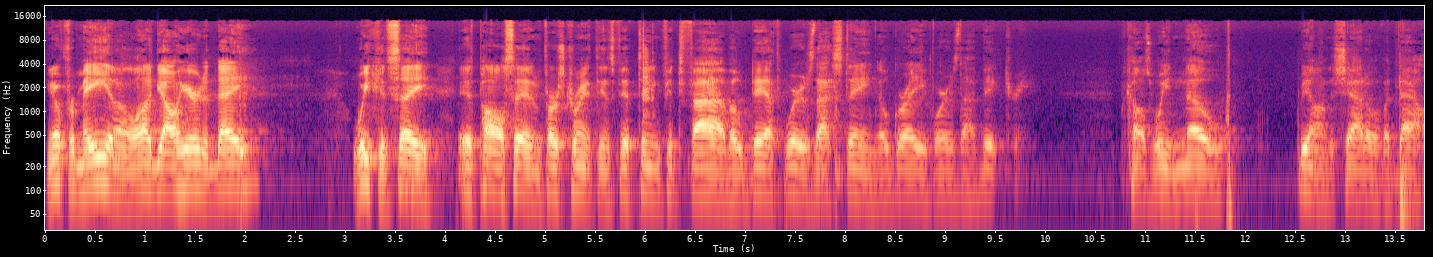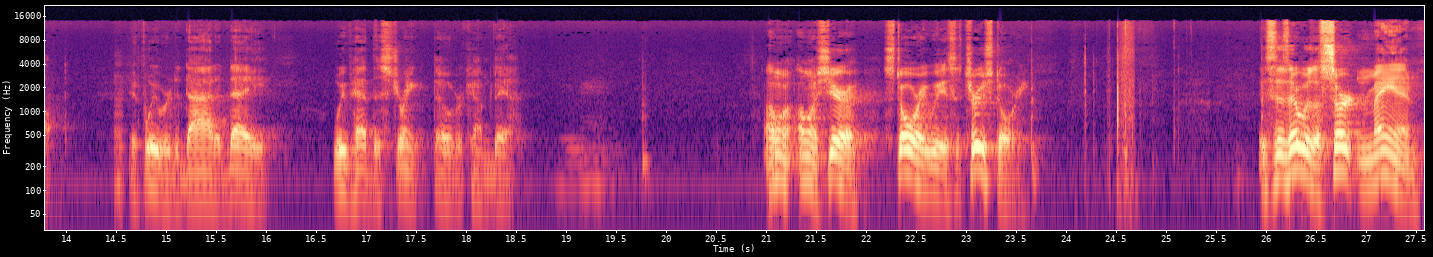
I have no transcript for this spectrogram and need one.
You know, for me and a lot of y'all here today, we could say, as Paul said in 1 Corinthians 15 55, O death, where is thy sting? O grave, where is thy victory? Because we know beyond the shadow of a doubt if we were to die today, we've had the strength to overcome death. I want, I want to share a story with you. It's a true story. It says there was a certain man,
